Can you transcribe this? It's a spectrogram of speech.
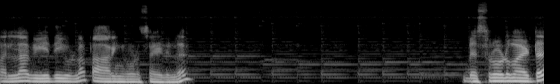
നല്ല വീതിയുള്ള ടാറിംഗ് റോഡ് സൈഡിൽ ബസ് റോഡുമായിട്ട്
